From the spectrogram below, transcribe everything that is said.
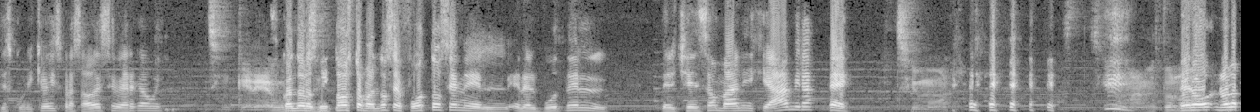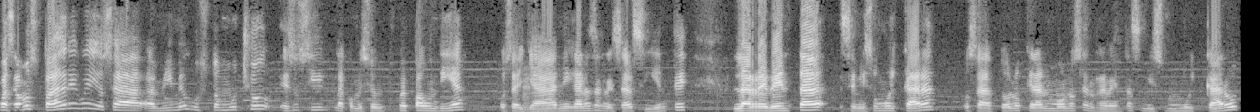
descubrí que iba disfrazado de ese verga, güey. Sin querer, güey. Cuando los vi todos tomándose fotos en el, en el booth del, del Chainsaw Man y dije, ah, mira, eh. Simón. Pero no la pasamos padre, güey. O sea, a mí me gustó mucho. Eso sí, la comisión fue para un día. O sea, ya ni ganas de regresar al siguiente. La reventa se me hizo muy cara. O sea, todo lo que eran monos en reventa se me hizo muy caro.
